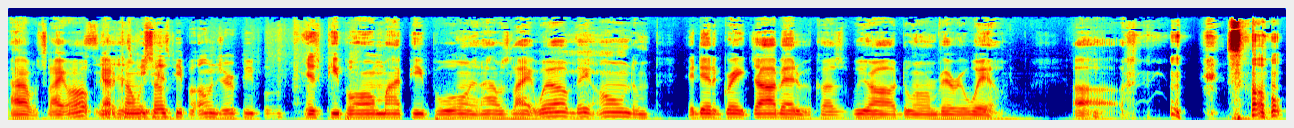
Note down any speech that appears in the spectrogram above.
I was like, "Oh, gotta his, come pe- with his some." people owned your people. His people own my people, and I was like, "Well, they owned them. They did a great job at it because we are all doing very well." Uh, so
